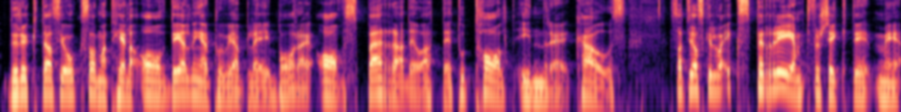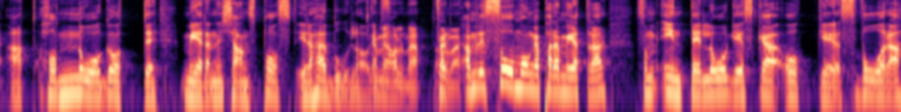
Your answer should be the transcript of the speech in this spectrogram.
Det ryktas ju också om att hela avdelningar på Viaplay bara är avspärrade och att det är totalt inre kaos. Så att jag skulle vara extremt försiktig med att ha något eh, mer än en chanspost i det här bolaget. Ja, men jag håller med. Jag För, håller med. ja, men det är så många parametrar som inte är logiska och eh, svåra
